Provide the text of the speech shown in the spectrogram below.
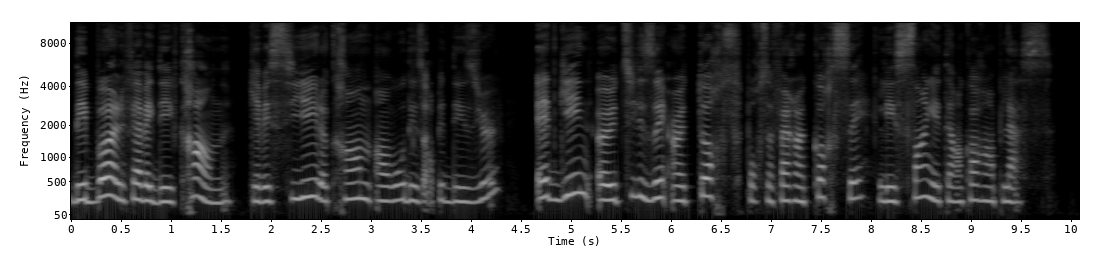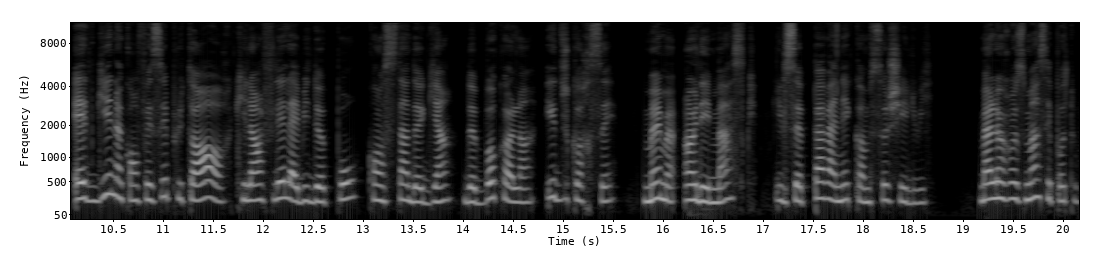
des bols faits avec des crânes qui avaient scié le crâne en haut des orbites des yeux. Edgin a utilisé un torse pour se faire un corset, les seins étaient encore en place. Edgin a confessé plus tard qu'il enfilait l'habit de peau consistant de gants, de bas collants et du corset, même un des masques, il se pavanait comme ça chez lui. Malheureusement, c'est pas tout.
